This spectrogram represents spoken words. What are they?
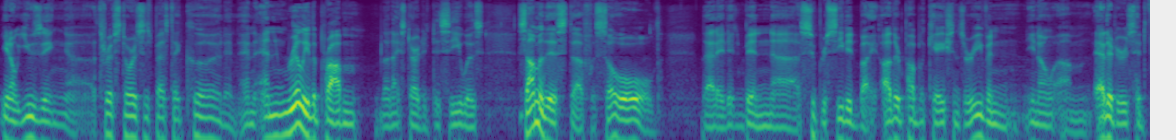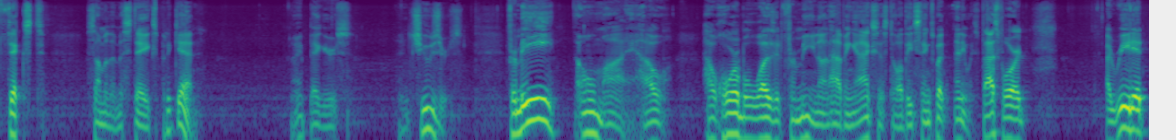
you know, using uh, thrift stores as best I could, and, and and really the problem that I started to see was some of this stuff was so old that it had been uh, superseded by other publications, or even you know um, editors had fixed some of the mistakes. But again, right, beggars and choosers. For me, oh my, how how horrible was it for me not having access to all these things? But, anyways, fast forward. I read it,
